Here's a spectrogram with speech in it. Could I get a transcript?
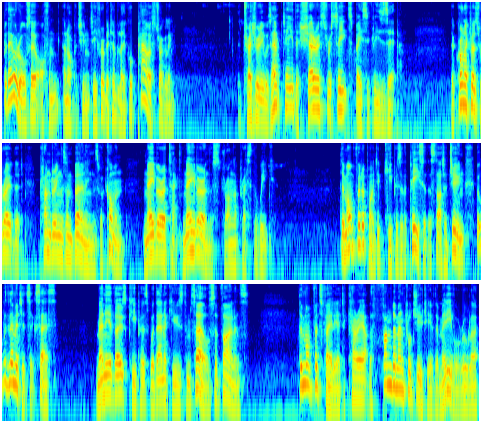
but they were also often an opportunity for a bit of local power struggling. The treasury was empty, the sheriff's receipts basically zip. The chroniclers wrote that plunderings and burnings were common, Neighbour attacked neighbour, and the strong oppressed the weak. De Montfort appointed keepers of the peace at the start of June, but with limited success. Many of those keepers were then accused themselves of violence. De Montfort's failure to carry out the fundamental duty of the medieval ruler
